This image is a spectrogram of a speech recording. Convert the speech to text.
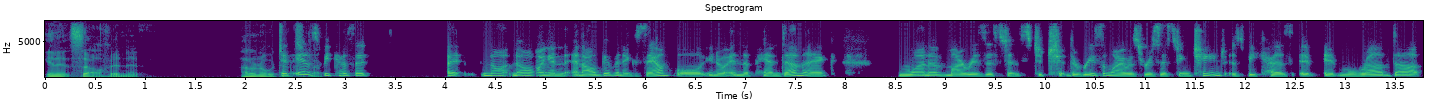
in itself, isn't it? I don't know what it expect. is because it not knowing and, and i'll give an example you know in the pandemic one of my resistance to ch- the reason why i was resisting change is because it it rubbed up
